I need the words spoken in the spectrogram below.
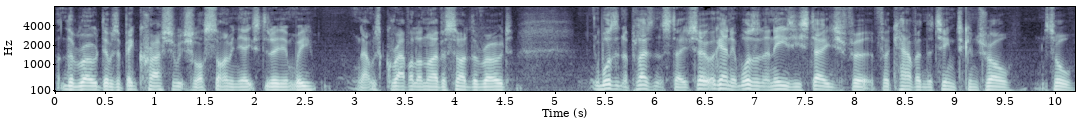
The road there was a big crash which lost Simon Yates today, didn't we? That was gravel on either side of the road. It wasn't a pleasant stage. So again, it wasn't an easy stage for for Cav and the team to control at all.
